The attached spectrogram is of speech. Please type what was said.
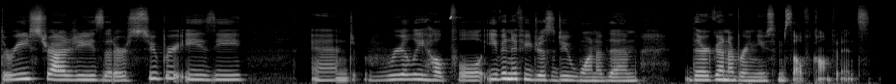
three strategies that are super easy and really helpful. Even if you just do one of them they're to bring you some self-confidence. Now,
